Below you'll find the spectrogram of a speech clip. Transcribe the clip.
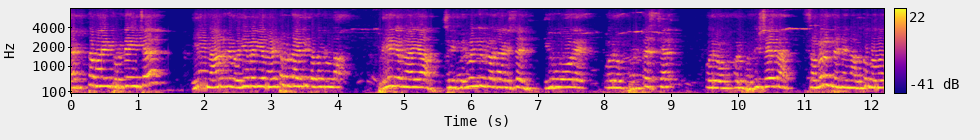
ശക്തമായിട്ട് ഉന്നയിച്ച് ഈ നാടിന് വലിയ വലിയ നേട്ടമുണ്ടാക്കി തന്നിട്ടുള്ള പ്രിയങ്കരനായ ശ്രീ തിരുവഞ്ചൂർ രാധാകൃഷ്ണൻ ഇതുപോലെ ഒരു പ്രൊട്ടസ്റ്റ് ഒരു ഒരു പ്രതിഷേധ സമരം തന്നെ നടത്തുന്നത്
